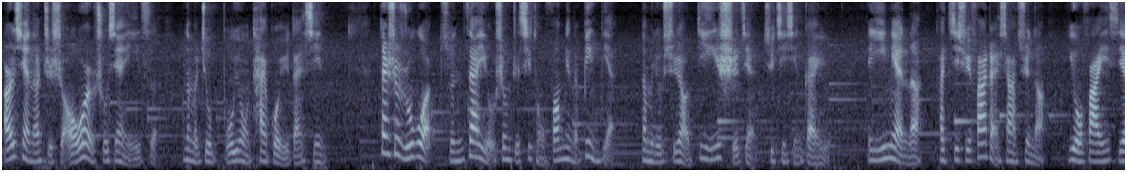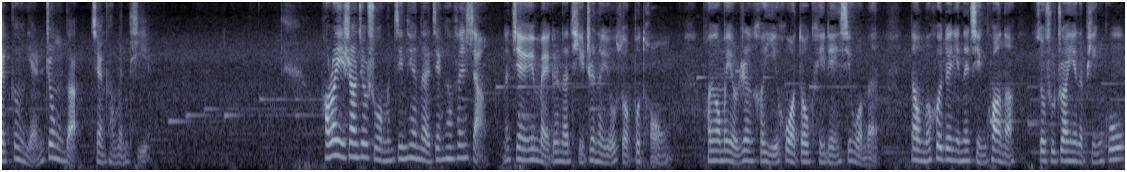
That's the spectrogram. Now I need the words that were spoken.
而且呢只是偶尔出现一次，那么就不用太过于担心。但是如果存在有生殖系统方面的病变，那么就需要第一时间去进行干预，以免呢它继续发展下去呢，诱发一些更严重的健康问题。好了，以上就是我们今天的健康分享。那鉴于每个人的体质呢有所不同，朋友们有任何疑惑都可以联系我们，那我们会对您的情况呢做出专业的评估，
